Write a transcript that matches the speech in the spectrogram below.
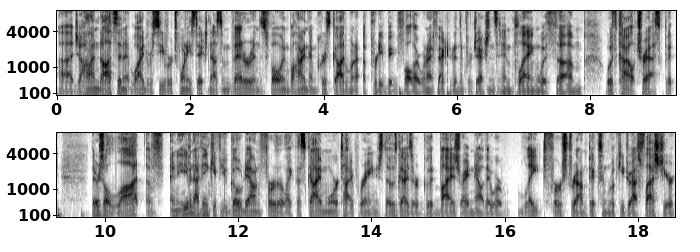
Uh, Jahan Dotson at wide receiver 26. Now, some veterans falling behind them. Chris Godwin, a pretty big faller when I factored in the projections and him playing with um, with Kyle Trask. But there's a lot of, and even I think if you go down further, like the Skyy Moore type range, those guys are good buys right now. They were late first round picks in rookie drafts last year.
